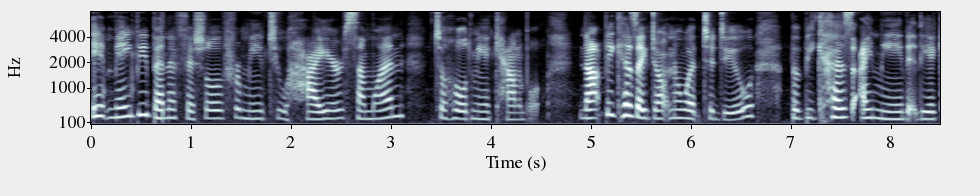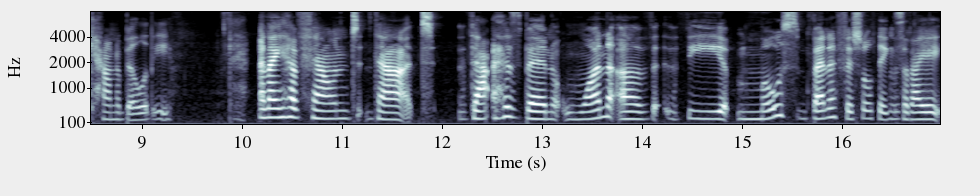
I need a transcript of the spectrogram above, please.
it may be beneficial for me to hire someone to hold me accountable. Not because I don't know what to do, but because I need the accountability. And I have found that that has been one of the most beneficial things that I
